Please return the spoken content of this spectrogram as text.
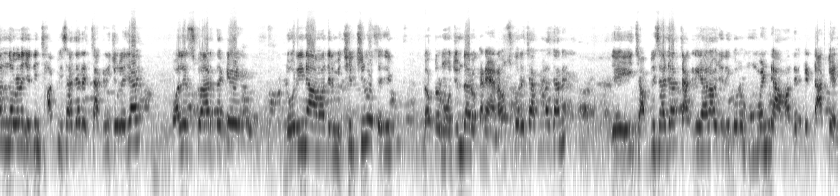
আন্দোলনে যেদিন ছাব্বিশ হাজারের চাকরি চলে যায় কলেজ স্কোয়ার থেকে ডোরিনা আমাদের মিছিল ছিল, সেদিন ডক্টর মজুমদার ওখানে অ্যানাউন্স করেছে, আপনারা জানেন। যে এই ছাব্বিশ হাজার চাকরি হারাও যদি কোনো মুভমেন্টে আমাদেরকে ডাকেন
